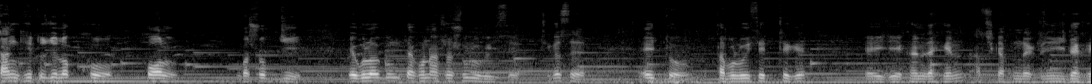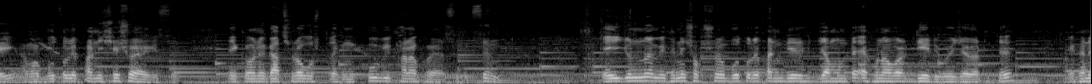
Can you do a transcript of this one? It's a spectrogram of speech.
কাঙ্ক্ষিত যে লক্ষ্য, ফল বা সবজি এগুলো কিন্তু এখন আসা শুরু হয়েছে ঠিক আছে? এই তো, তারপর ওই সাইড থেকে, এই যে এখানে দেখেন, আজকে আপনাদের একটা জিনিস দেখাই, আমার বোতলে পানি শেষ হয়ে গেছে। এই কারণে গাছের অবস্থা দেখেন খুবই খারাপ হয়ে আছে, বুঝছেন? এই জন্য আমি এখানে সবসময় বোতলে পানি দিয়ে যেমনটা এখন আবার দিয়ে দেবো এই জায়গাটাতে। এখানে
